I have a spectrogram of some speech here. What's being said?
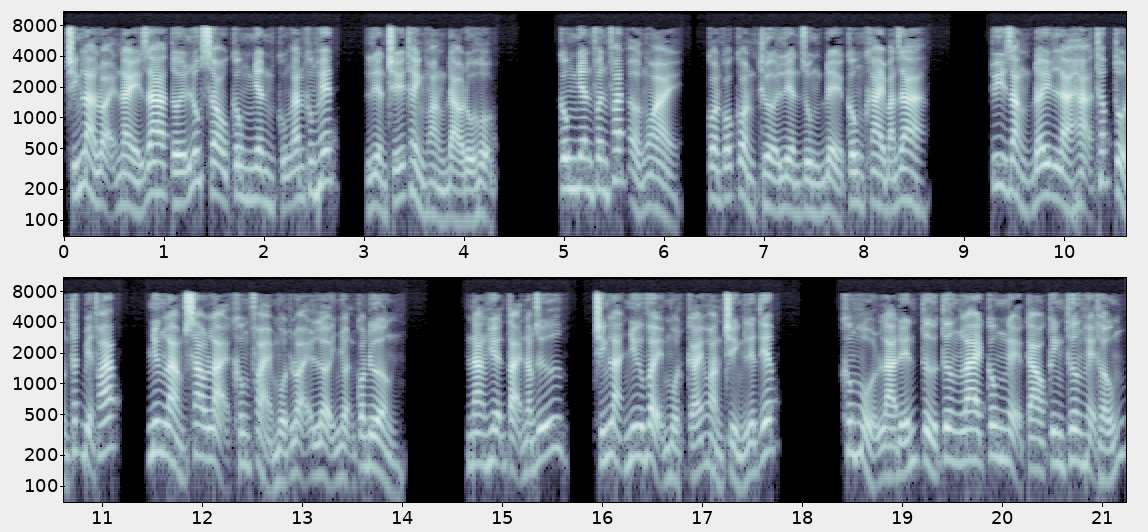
Chính là loại này ra tới lúc sau công nhân cũng ăn không hết, liền chế thành hoàng đảo đồ hộp, Công nhân phân phát ở ngoài, còn có còn thừa liền dùng để công khai bán ra. Tuy rằng đây là hạ thấp tổn thất biện pháp, nhưng làm sao lại không phải một loại lợi nhuận con đường. Nàng hiện tại nắm giữ, chính là như vậy một cái hoàn chỉnh liên tiếp. Không hổ là đến từ tương lai công nghệ cao kinh thương hệ thống,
